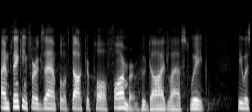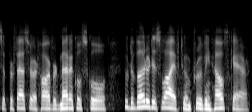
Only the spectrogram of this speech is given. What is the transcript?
I am thinking, for example, of Dr. Paul Farmer, who died last week. He was a professor at Harvard Medical School who devoted his life to improving health care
